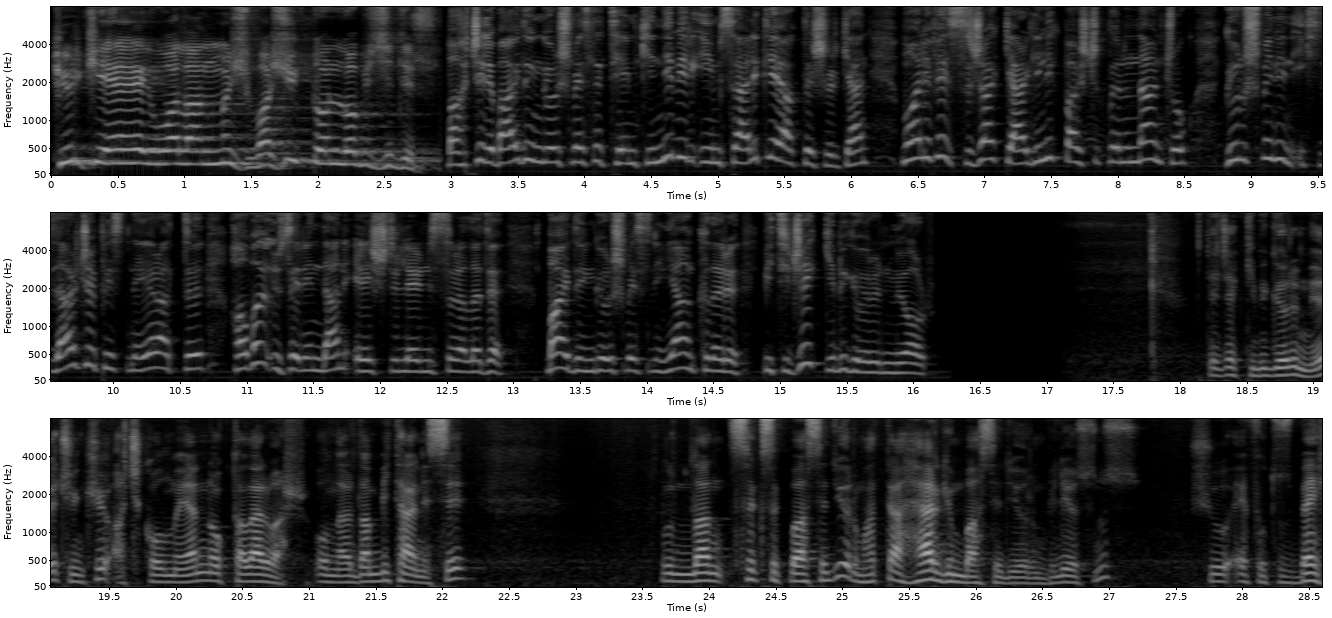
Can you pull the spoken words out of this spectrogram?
Türkiye'ye yuvalanmış Washington lobisidir. Bahçeli Biden görüşmesine temkinli bir iyimserlikle yaklaşırken muhalefet sıcak gerginlik başlıklarından çok görüşmenin iktidar cephesinde yarattığı hava üzerinden eleştirilerini sıraladı. Biden görüşmesinin yankıları bitecek gibi görünmüyor. Bitecek gibi görünmüyor çünkü açık olmayan noktalar var. Onlardan bir tanesi bundan sık sık bahsediyorum hatta her gün bahsediyorum biliyorsunuz. Şu F-35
